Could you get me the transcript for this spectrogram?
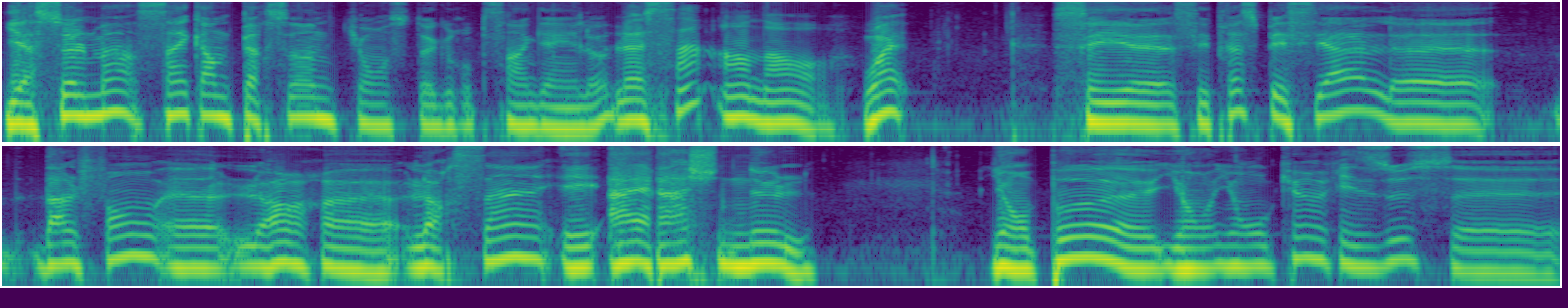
Il y a seulement 50 personnes qui ont ce groupe sanguin-là. Le sang en or. C'est euh, c'est très spécial. Euh, dans le fond, leur, leur sang est RH nul. Ils n'ont pas, euh, ils ont, ils ont aucun résus. euh,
